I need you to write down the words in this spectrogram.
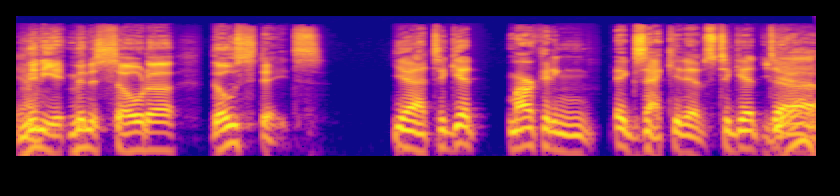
Yeah. Minnesota, those states. Yeah, to get marketing executives, to get Yeah. uh,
